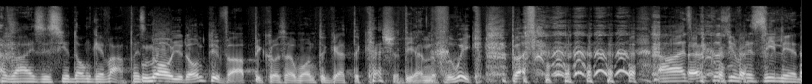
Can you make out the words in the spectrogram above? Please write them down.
arises. You don't give up. No, you don't give up because I want to get the cash at the end of the week. But Oh, it's because you're resilient.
